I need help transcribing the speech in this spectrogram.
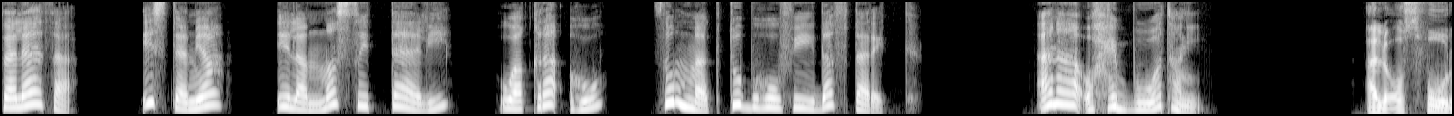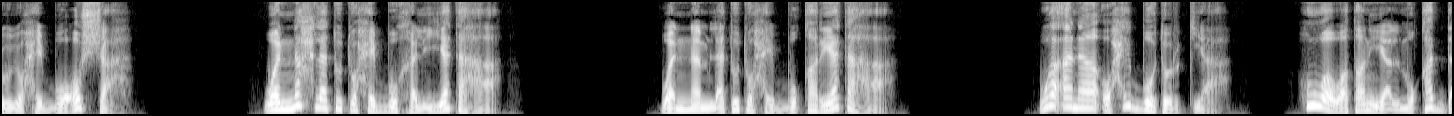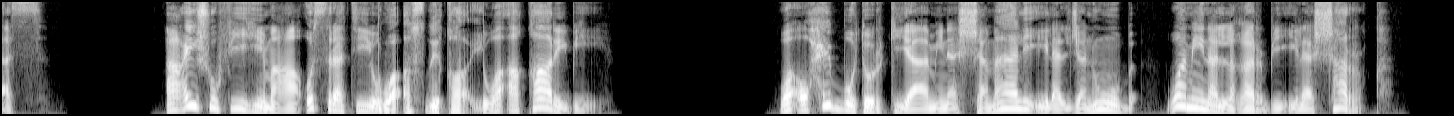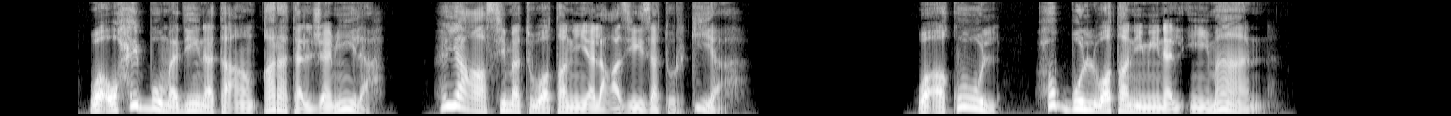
ثلاثة. استمع إلى النص التالي واقرأه ثم اكتبه في دفترك. أنا أحب وطني. العصفور يحب عشه. والنحلة تحب خليتها. والنملة تحب قريتها. وأنا أحب تركيا. هو وطني المقدس. أعيش فيه مع أسرتي وأصدقائي. وأقاربي. وأحب تركيا من الشمال إلى الجنوب ومن الغرب إلى الشرق. وأحب مدينة أنقرة الجميلة هي عاصمة وطني العزيز تركيا. وأقول حب الوطن من الإيمان.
